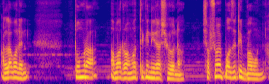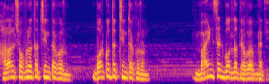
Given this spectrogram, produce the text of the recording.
আল্লাহ বলেন, তোমরা আমার রহমত থেকে নিরাশ হও না। সবসময় পজিটিভ ভাবুন, হালাল সফলতার চিন্তা করুন, বরকতের চিন্তা করুন। মাইন্ডসেট বদলাতে হবে আপনাকে।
